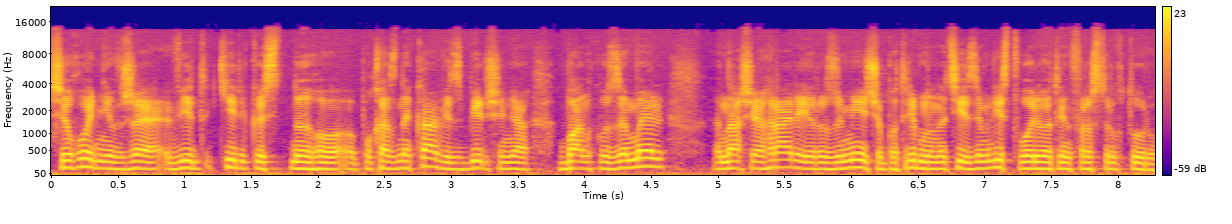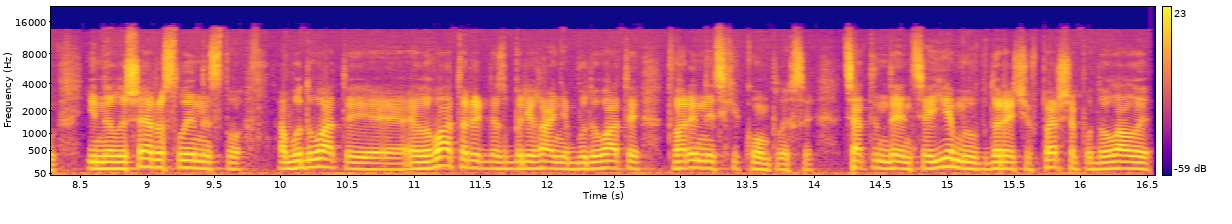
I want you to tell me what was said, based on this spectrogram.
Сьогодні вже від кількісного показника, від збільшення банку земель, наші аграрії розуміють, що потрібно на цій землі створювати інфраструктуру. Інфраструктуру і не лише рослинництво, а будувати елеватори для зберігання, будувати тваринницькі комплекси. Ця тенденція є. Ми, до речі, вперше подолали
